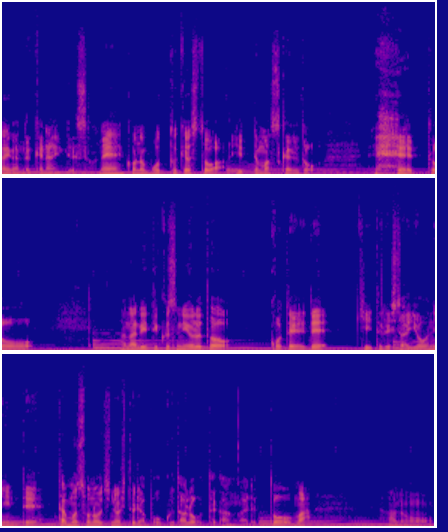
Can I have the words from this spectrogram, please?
えが抜けないんですよね。このポッドキャストは言ってますけれど、えー、っと、アナリティクスによると固定で聞いてる人は4人で、多分そのうちの1人は僕だろうって考えると、まあ、あの、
